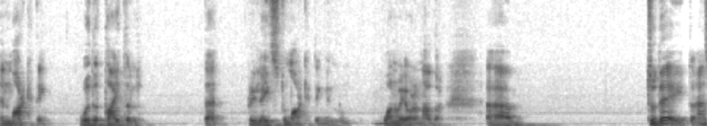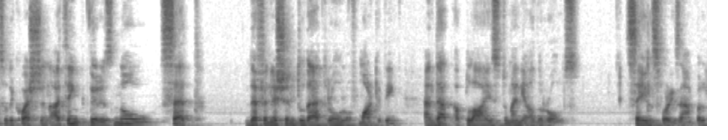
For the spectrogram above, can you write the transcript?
in marketing with a title that relates to marketing in one way or another. Um, today, to answer the question, I think there is no set definition to that role of marketing, and that applies to many other roles. Sales, for example,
